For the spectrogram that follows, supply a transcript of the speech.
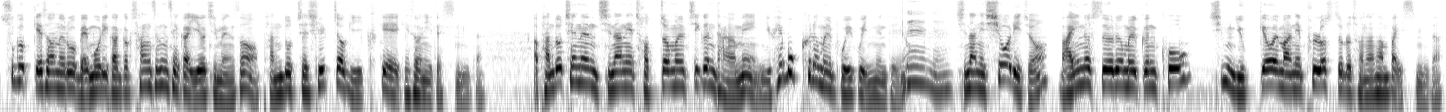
수급 개선으로 메모리 가격 상승세가 이어지면서 반도체 실적이 크게 개선이 됐습니다. 아, 반도체는 지난해 저점을 찍은 다음에 회복 흐름을 보이고 있는데요. 네네. 네. 지난해 10월이죠. 마이너스 흐름을 끊고 16개월 만에 플러스로 전환한 바 있습니다.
